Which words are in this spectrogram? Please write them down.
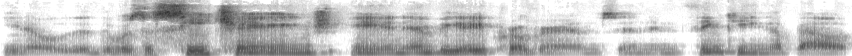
you know there was a sea change in MBA programs and in thinking about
